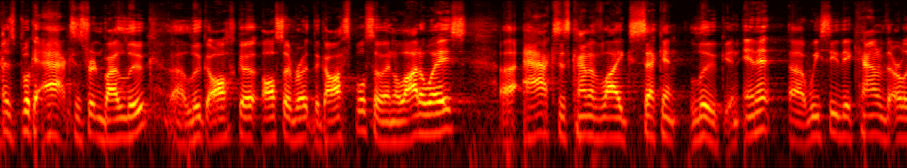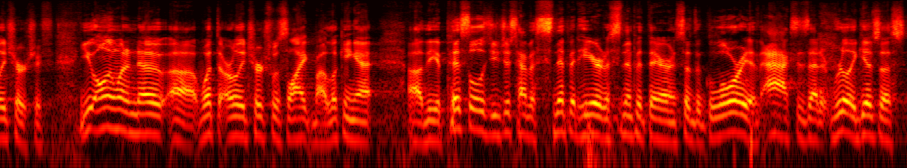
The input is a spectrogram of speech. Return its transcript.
this book of Acts is written by Luke. Uh, Luke also, wrote the gospel, so in a lot of ways, uh, Acts is kind of like second Luke. And in it, uh, we see the account of the early church. If you only want to know uh, what the early church was like by looking at uh, the epistles, you just have a snippet here and a snippet there. And so the glory of Acts is that it really gives us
